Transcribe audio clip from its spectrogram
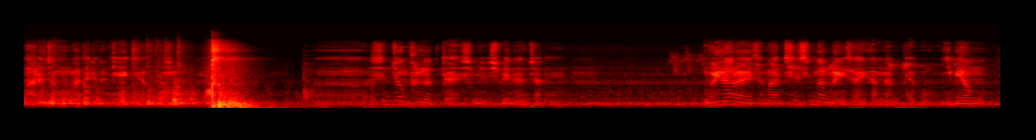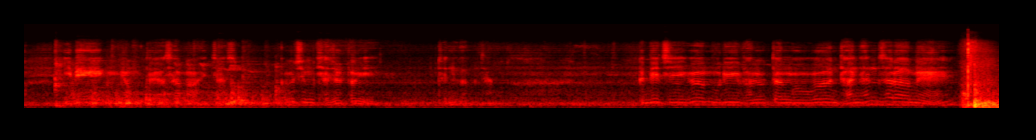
많은 전문가들이 그렇게 얘기하고 있죠. 어, 신종 플루 때 10, 12년 전에 우리나라에서만 70만 명 이상이 감염되고 이병 200명대가 사망했지 않습니까? 그리고 지금 계절병이 되는 겁니다. 근데 지금 우리 방역 당국은 단 한 사람의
